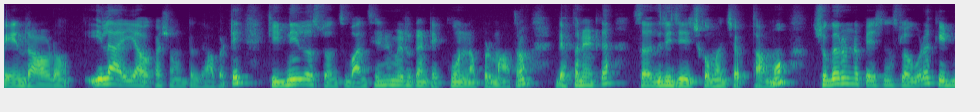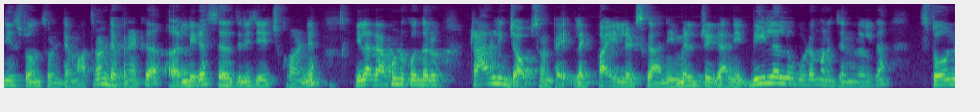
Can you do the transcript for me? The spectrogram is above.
పెయిన్ రావడం ఇలా అయ్యే అవకాశం ఉంటుంది కాబట్టి కిడ్నీలో స్టోన్స్ వన్ సెంటీమీటర్ కంటే ఎక్కువ ఉన్నప్పుడు మాత్రం డెఫినెట్గా సర్జరీ చేయించుకోమని చెప్తాము. షుగర్ ఉన్న పేషెంట్స్లో కూడా కిడ్నీ స్టోన్స్ ఉంటే మాత్రం డెఫినెట్గా ఎర్లీగా సర్జరీ చేయించుకోండి. ఇలా కాకుండా కొందరు ట్రావెలింగ్ జాబ్స్ ఉంటాయి లైక్ పైలట్స్ కానీ మిలిటరీ కానీ వీళ్ళల్లో కూడా మనం జనరల్గా స్టోన్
